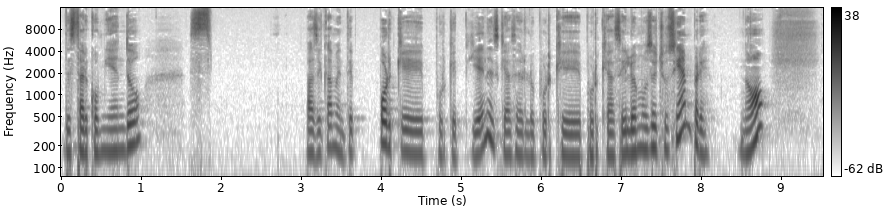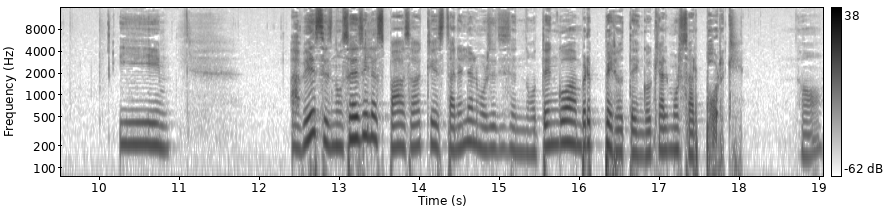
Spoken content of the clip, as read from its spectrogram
de estar comiendo básicamente porque, porque tienes que hacerlo, porque, porque así lo hemos hecho siempre, ¿no? Y a veces, no sé si les pasa que están en el almuerzo y dicen, no tengo hambre, pero tengo que almorzar porque, ¿no?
